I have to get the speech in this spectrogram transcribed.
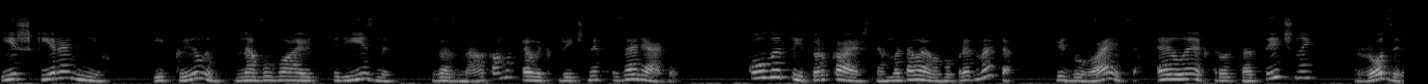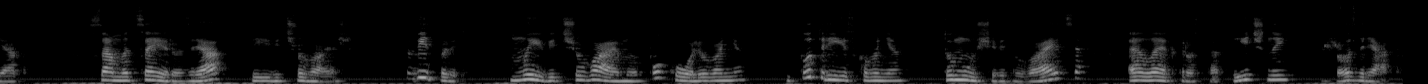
і шкіра ніг, і килим набувають різних за знаками електричних зарядів. Коли ти торкаєшся металевого предмета, відбувається електростатичний розряд. Саме цей розряд ти відчуваєш. Відповідь: ми відчуваємо поколювання і потріскування, тому що відбувається електростатичний розряд.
